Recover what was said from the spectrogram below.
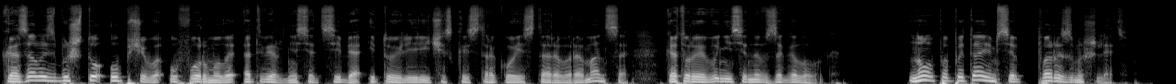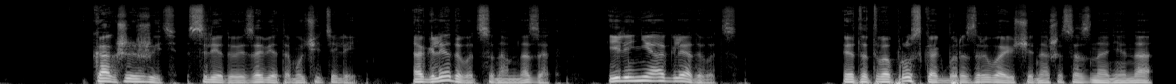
Казалось бы, что общего у формулы «отвергнись от себя» и той лирической строкой из старого романса, которая вынесена в заголовок. Но попытаемся поразмышлять. Как же жить, следуя заветам учителей? Оглядываться нам назад или не оглядываться? Этот вопрос, как бы разрывающий наше сознание на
